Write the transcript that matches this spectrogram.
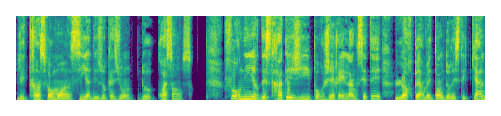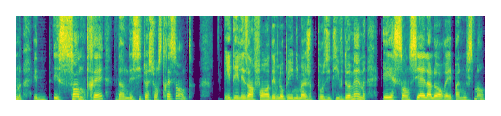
les transformant ainsi à des occasions de croissance. Fournir des stratégies pour gérer l'anxiété, leur permettant de rester calmes et, et centrés dans des situations stressantes. Aider les enfants à développer une image positive d'eux-mêmes, essentielle à leur épanouissement,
